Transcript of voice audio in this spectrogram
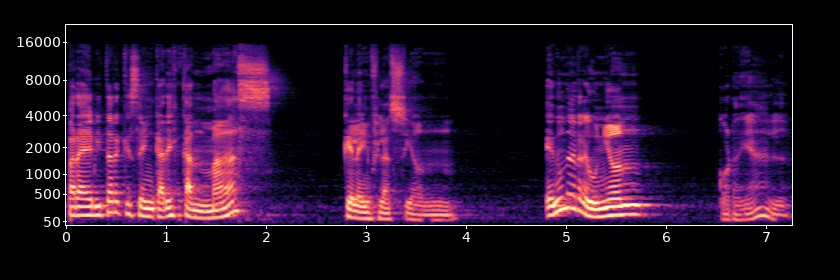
para evitar que se encarezcan más que la inflación. En una reunión cordial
